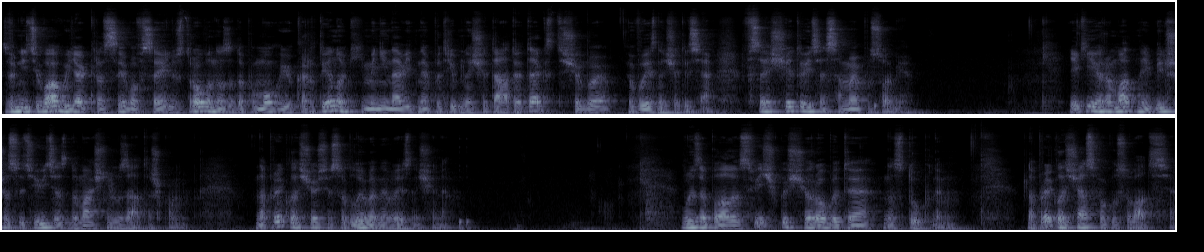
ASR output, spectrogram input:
Зверніть увагу, як красиво все ілюстровано за допомогою картинок, і мені навіть не потрібно читати текст, щоб визначитися. Все щитується саме по собі. Який аромат найбільше асоціюється з домашнім затишком? Наприклад, щось особливе невизначене. Ви запалали свічку, що робите наступним. Наприклад, час фокусуватися.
